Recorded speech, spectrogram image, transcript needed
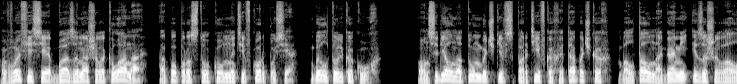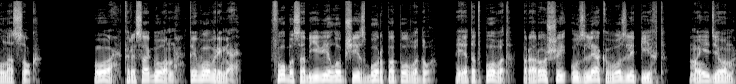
В офисе базы нашего клана, а попросту комнате в корпусе, был только Кух. Он сидел на тумбочке в спортивках и тапочках, болтал ногами и зашивал носок. «О, крысогон, ты вовремя!» Фобос объявил общий сбор по поводу. И этот повод – проросший узляк возле пихт. Мы идем.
